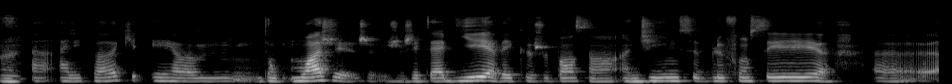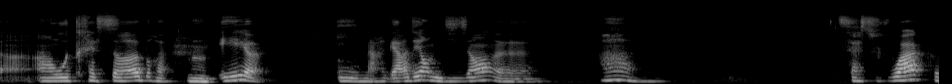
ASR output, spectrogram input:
Ouais. à, à l'époque. Et euh, donc, moi, j'étais habillée avec, je pense, un, un jeans bleu foncé, euh, un haut très sobre. Hmm. Et, et il m'a regardé en me disant Ah, ça se voit que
